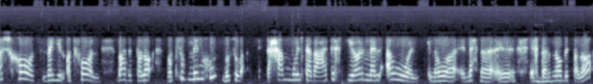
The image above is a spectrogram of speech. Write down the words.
أشخاص زي الأطفال بعد الطلاق مطلوب منهم. بصوا بقى تحمل تبعات اختيارنا الأول اللي هو اللي إحنا آه اخترناه بالطلاق.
